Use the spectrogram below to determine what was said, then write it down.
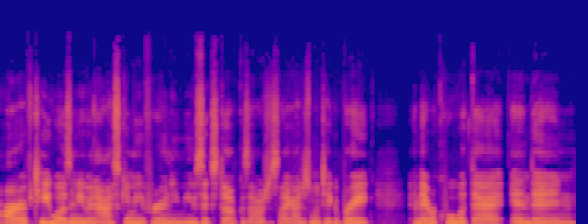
RFT wasn't even asking me for any music stuff because I was just like, I just want to take a break, and they were cool with that. And then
